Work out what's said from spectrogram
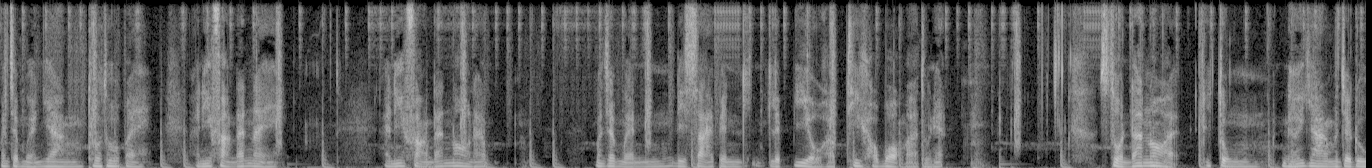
มันจะเหมือนยางทั่วๆไป อันนี้ฝั่งด้านใน อันนี้ฝั่งด้านนอกนะครับ มันจะเหมือนดีไซน์เป็นเล็บเหี่ยวครับ ที่เขาบอกมาตัวเนี้ย ส่วนด้านนอกไอ้ตรงเนื้อยางมันจะดู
